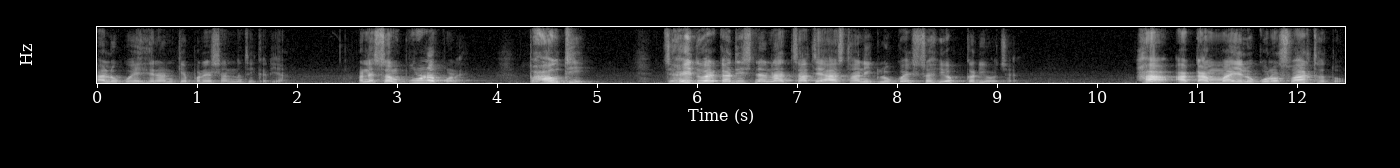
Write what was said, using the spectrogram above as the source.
આ લોકોએ હેરાન કે પરેશાન નથી કર્યા. અને સંપૂર્ણપણે ભાવથી જય દ્વારકાધીશના નાદ સાથે આ સ્થાનિક લોકોએ સહયોગ કર્યો છે. હા, આ કામમાં એ લોકોનો સ્વાર્થ હતો.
